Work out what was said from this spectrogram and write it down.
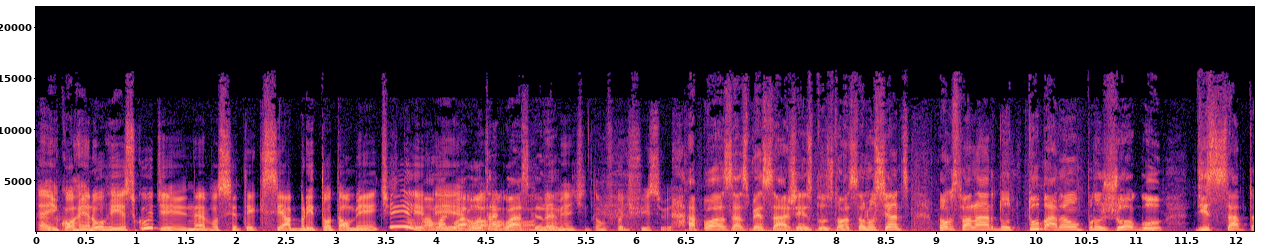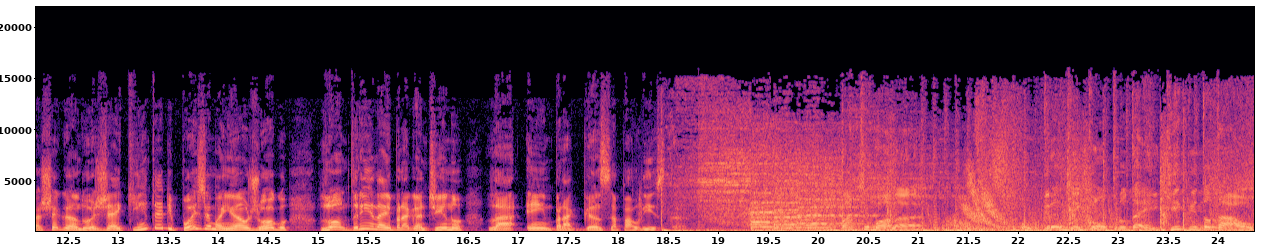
É, e correndo o risco de, né, você ter que se abrir totalmente e, Tomar uma e- outra guasca, né? obviamente, então ficou difícil. Após as mensagens dos nossos anunciantes, vamos falar do Tubarão pro jogo de sábado. Tá chegando. Hoje já é quinta e depois de amanhã o jogo Londrina e Bragantino lá em Bragança Paulista. Bate bola. O grande encontro da equipe total.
